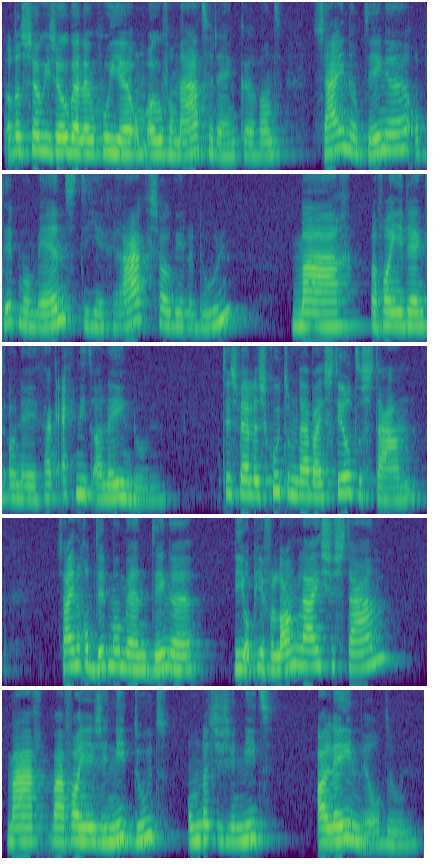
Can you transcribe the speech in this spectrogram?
Dat is sowieso wel een goede om over na te denken. Want zijn er dingen op dit moment die je graag zou willen doen, maar waarvan je denkt: oh nee, ga ik echt niet alleen doen? Het is wel eens goed om daarbij stil te staan. Zijn er op dit moment dingen die op je verlanglijstje staan, maar waarvan je ze niet doet omdat je ze niet alleen wil doen?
